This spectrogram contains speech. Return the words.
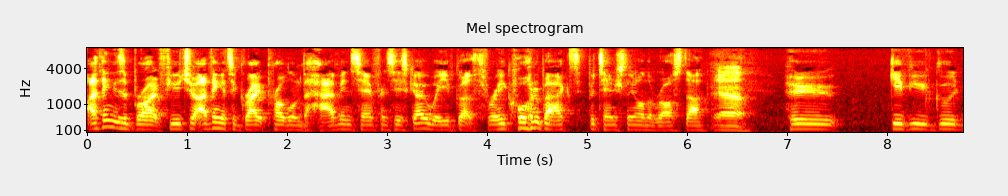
I think there's a bright future. I think it's a great problem to have in San Francisco where you've got three quarterbacks potentially on the roster Yeah. who give you good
